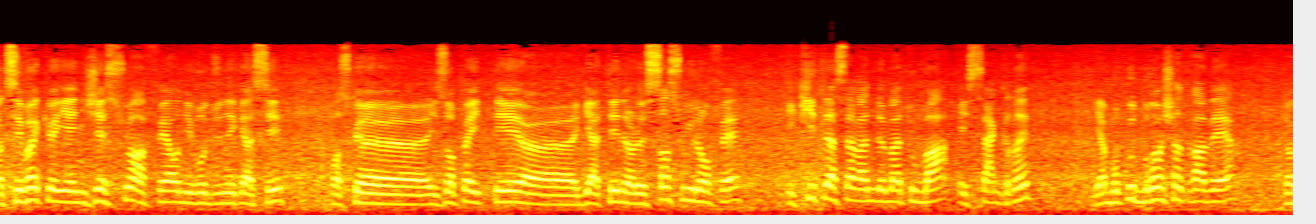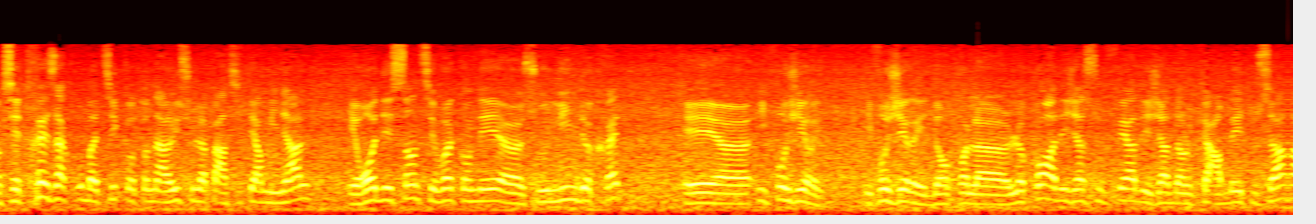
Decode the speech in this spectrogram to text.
Donc c'est vrai qu'il y a une gestion à faire au niveau du nez parce qu'ils euh, n'ont pas été euh, gâtés dans le sens où ils l'ont fait. Ils quittent la savane de Matouba et ça grimpe. Il y a beaucoup de branches à travers. Donc c'est très acrobatique quand on arrive sur la partie terminale. Et redescendre, c'est vrai qu'on est euh, sur une ligne de crête et il faut gérer. Il faut gérer. Donc le corps a déjà souffert déjà dans le carbet, tout ça.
